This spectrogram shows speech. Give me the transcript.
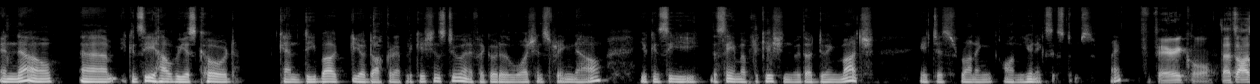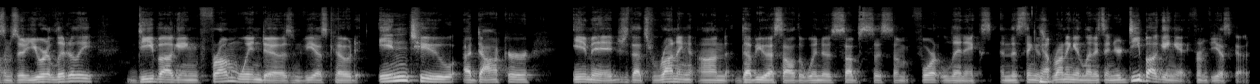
And now um, you can see how VS Code can debug your Docker applications too. And if I go to the watch and string now, you can see the same application without doing much. It's just running on Unix systems, right? Very cool. That's awesome. So you are literally debugging from Windows and VS Code into a Docker image that's running on WSL, the Windows subsystem for Linux, and this thing is yep. running in Linux, and you're debugging it from VS Code.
